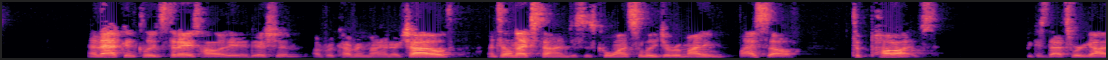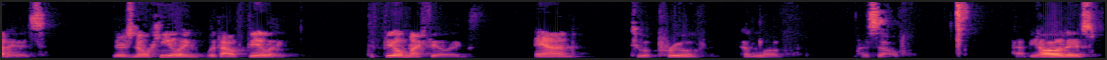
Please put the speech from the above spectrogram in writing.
And that concludes today's holiday edition of Recovering My Inner Child. Until next time, this is Kuan Saluja reminding myself to pause because that's where God is. There's no healing without feeling, to feel my feelings and to approve and love myself. Happy holidays.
